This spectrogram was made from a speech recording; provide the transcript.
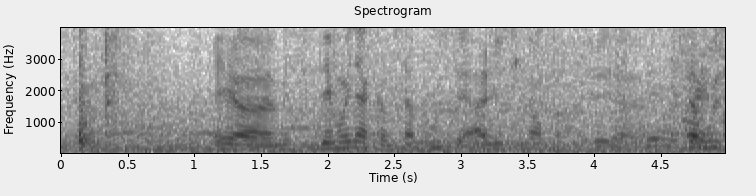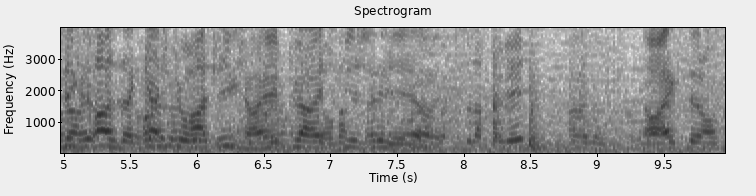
Et euh, mais c'est démoniaque comme ça pousse, c'est hallucinant. quoi. Euh, ça vous écrase la cage thoracique, j'arrivais plus à respirer, j'étais. Non, excellent,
